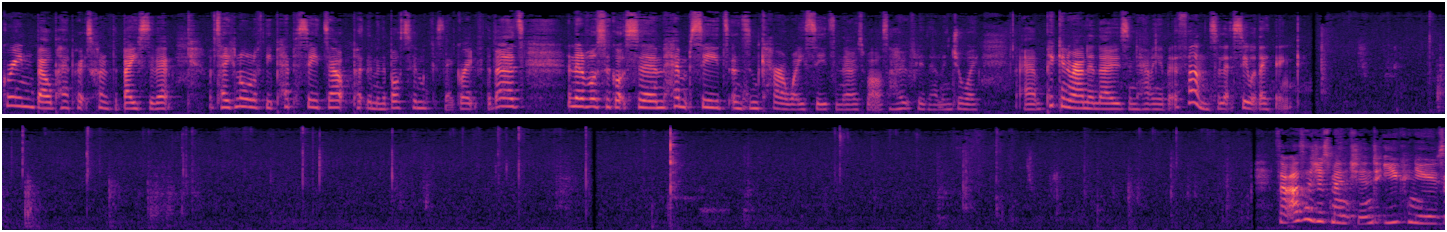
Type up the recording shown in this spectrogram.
green bell pepper, it's kind of the base of it. I've taken all of the pepper seeds out, put them in the bottom because they're great for the birds and then I've also got some hemp seeds and some caraway seeds in there as well so hopefully they'll enjoy um, picking around in those and having a bit of fun. So let's see what they think. So as I just mentioned, you can use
